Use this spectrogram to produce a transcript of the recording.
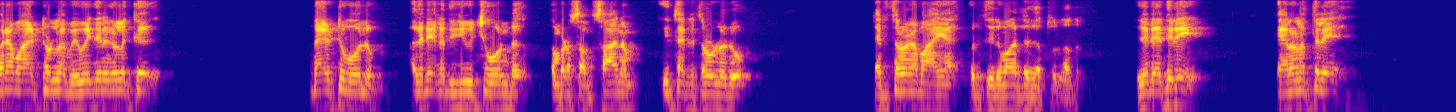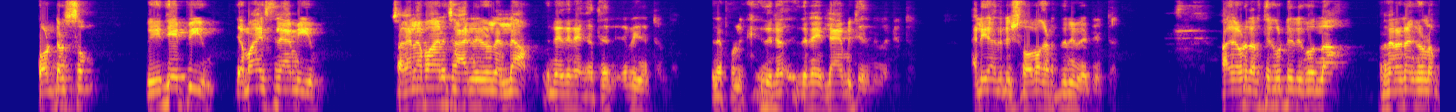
പരമായിട്ടുള്ള വിവേചനങ്ങൾക്ക് ഉണ്ടായിട്ട് പോലും അതിനെ അതിജീവിച്ചുകൊണ്ട് നമ്മുടെ സംസ്ഥാനം ഈ തരത്തിലുള്ളൊരു ചരിത്രപരമായ ഒരു തീരുമാനത്തിൽ എത്തുന്നത് ഇതിനെതിരെ കേരളത്തിലെ കോൺഗ്രസും ബി ജെ പിയും ജമാ ഇസ്ലാമിയും സകലമാന ചാനലുകളെല്ലാം ഇതിനെതിരെ ഇറങ്ങിയിട്ടുണ്ട്. ഇതിനെ പൊളിക്ക് ഇതിനെ ഇതിനെ ഇല്ലായ്മ ചെയ്തതിന് വേണ്ടിയിട്ട്. അല്ലെങ്കിൽ അതിന്റെ ശോഭ കടത്തിന് വേണ്ടിയിട്ട്. അതിനോട് നടത്തിക്കൊണ്ടിരിക്കുന്ന പ്രചരണങ്ങളും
